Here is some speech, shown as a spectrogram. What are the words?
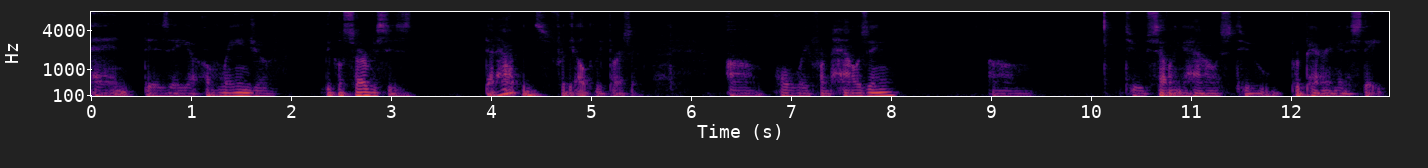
and there's a a range of legal services that happens for the elderly person, um, all the way from housing. Um, to selling a house to preparing an estate.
